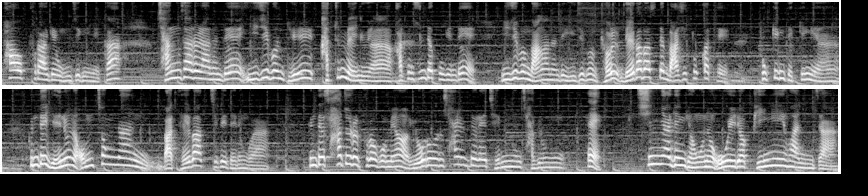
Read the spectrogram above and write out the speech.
파워풀하게 움직이니까 장사를 하는데 이 집은 되게 같은 메뉴야. 같은 순댓국인데 이 집은 망하는데 이 집은 별 내가 봤을 땐 맛이 똑같아. 네. 도킹 대킹이야. 근데 얘는 엄청난 맛 대박집이 되는 거야. 근데 사주를 풀어보면 요런 살들의 재밌는 작용이 해. 신약인 경우는 오히려 빙의 환자,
